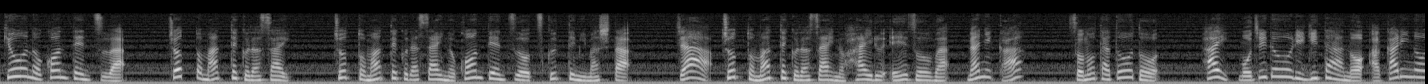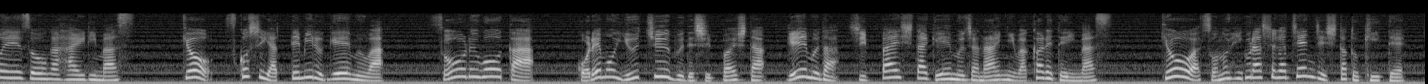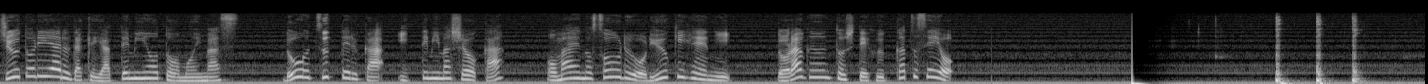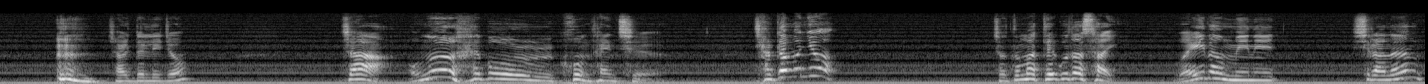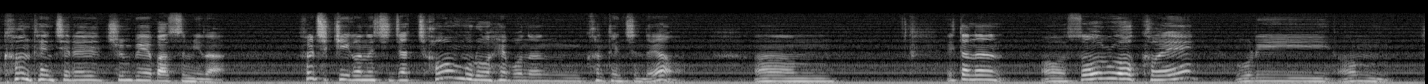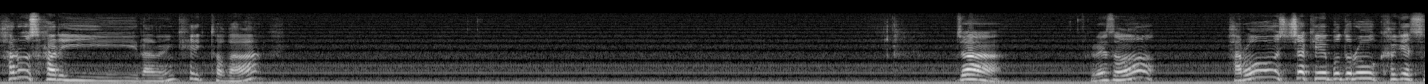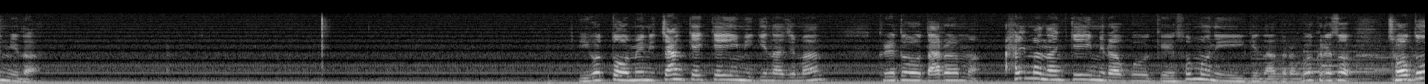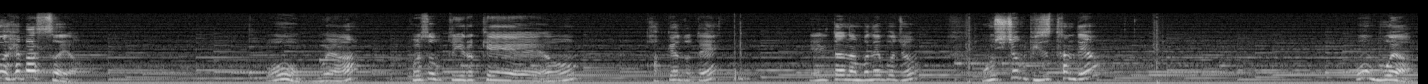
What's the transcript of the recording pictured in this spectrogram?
今日のコンテンツは、ちょっと待ってください。ちょっと待ってくださいのコンテンツを作ってみました。じゃあ、ちょっと待ってくださいの入る映像は何か？その他等々。はい、文字通りギターの明かりの映像が入ります。今日少しやってみるゲームは、ソウルウォーカー。これも YouTube で失敗したゲームだ。失敗したゲームじゃないに分かれています。今日はその日暮らしがチェンジしたと聞いて、チュートリアルだけやってみようと思います。どう映ってるか言ってみましょうかお前のソウルを竜騎兵にドラグーンとして復活せよ。잘들리죠자오늘해볼콘텐츠잠깐만요ちょっと待ってください Wait a minute 시라는 컨텐츠를 준비해 봤습니다. 솔직히 이거는 진짜 처음으로 해보는 컨텐츠인데요. 음, 일단은 어, 소울워커의 우리 음, 하루살이라는 캐릭터가 자 그래서 바로 시작해 보도록 하겠습니다. 이것도 엄연히 짱깨 게임이긴 하지만 그래도 나름 할만한 게임이라고 이렇게 소문이긴 하더라고요. 그래서 저도 해봤어요. 오 뭐야? 벌써부터 이렇게 어? 바뀌어도 돼? 일단 한번 해보죠. 옷이 좀 비슷한데요? 어 뭐야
